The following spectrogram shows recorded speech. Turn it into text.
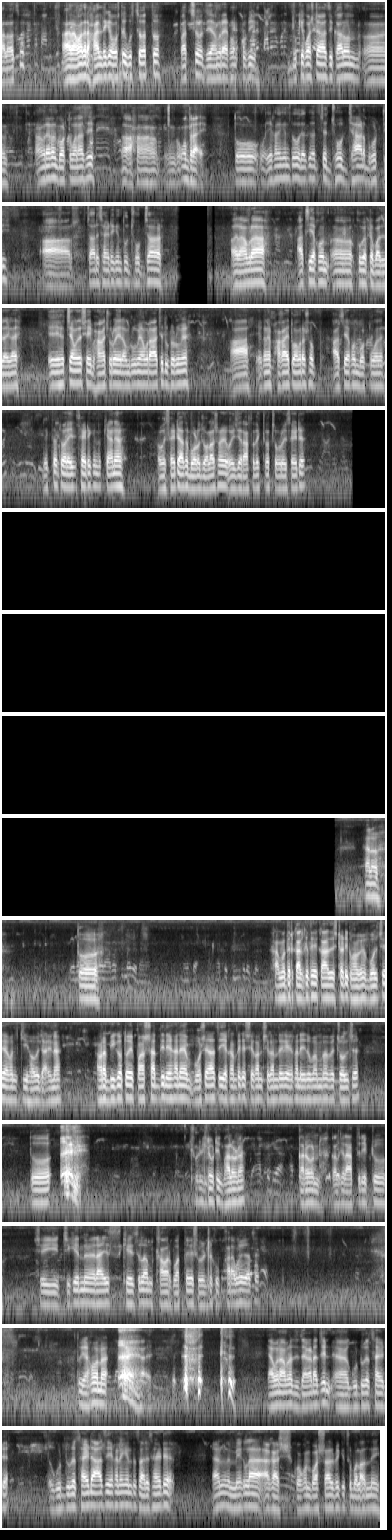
ভালো আছো? আর আমাদের হাল দেখে অবশ্যই বুঝতে পারতো, পারছ যে আমরা এখন খুবই দুঃখে কষ্টে আছি। কারণ আমরা এখন বর্তমান আছি অন্ধ্রায়। তো এখানে কিন্তু দেখা যাচ্ছে ঝোপঝাড়, ভর্তি। আর চার সাইডে কিন্তু ঝোপঝাড়। আর আমরা আছি এখন খুব একটা বাজে জায়গায়। এই হচ্ছে আমাদের সেই ভাঙাচোরা এরম রুমে, আমরা আছি দুটো রুমে। আর এখানে ফাঁকায় তো আমরা সব আছি এখন বর্তমানে। দেখতে পাচ্ছ আর এই সাইডে কিন্তু ক্যানেল ওই সাইডে আছে বড় জলাশয়, ওই যে রাস্তা দেখতে পাচ্ছ, ওর ওই সাইডে হ্যালো। তো আমাদের কালকে থেকে কাজ স্টার্টিং হবে, বলছে এখন কি হবে জানি না। আমরা বিগত এই পাঁচ সাত দিন এখানে বসে আছি, এখান থেকে সেখান সেখান থেকে এখানে এরকমভাবে চলছে। তো শরীরটাও ঠিক ভালো না, কারণ কালকে রাত্রে একটু সেই চিকেন রাইস খেয়েছিলাম, খাওয়ার পর থেকে শরীরটা খুব খারাপ হয়ে গেছে। তো এখন এখন আমরা যে জায়গাটা আছি গুড্ডুরের সাইডে তো গুড্ডুরের সাইডে আছি, এখানে কিন্তু চারি সাইডে এখন মেঘলা আকাশ, কখন বর্ষা আসবে কিছু বলার নেই।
